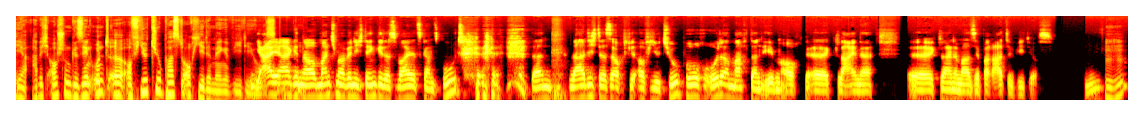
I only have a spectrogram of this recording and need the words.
Ja, habe ich auch schon gesehen. Und äh, auf YouTube hast du auch jede Menge Videos. Ja, ja, genau. Manchmal, wenn ich denke, das war jetzt ganz gut, dann lade ich das auch auf YouTube hoch oder mache dann eben auch äh, kleine, äh, kleine mal separate Videos. Hm? Mhm.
